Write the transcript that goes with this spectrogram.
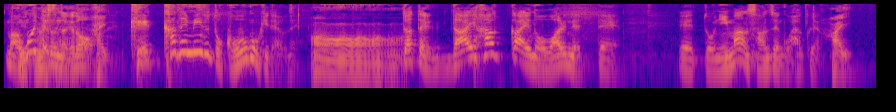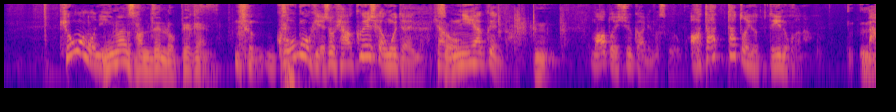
まあ動いてるんだけど、はい結果で見ると小動きだよね。だって、大発会の終値って、えっと、2万3500円。はい。今日のに2万3600円。小動きでしょ ?100 円しか動いてないんだよ。そう100 200円か。まあ、あと1週間ありますけど、当たったと言っていいのかな？ま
